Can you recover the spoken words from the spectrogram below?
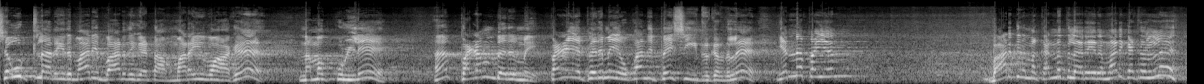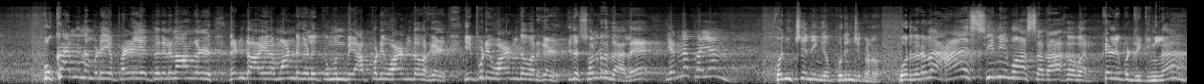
செவுட்டில் அறிகிற மாதிரி பாரதி கேட்டான் மறைவாக நமக்குள்ளே பழம்பெருமை பழைய பெருமையை உட்காந்து பேசிக்கிட்டு இருக்கிறதுல என்ன பையன்? பாரதி நம்ம கன்னத்தில் அறையிற மாதிரி கேட்டல உட்கார்ந்து நம்முடைய பழைய பெருவினாங்கள் ரெண்டாயிரம் ஆண்டுகளுக்கு முன்பே அப்படி வாழ்ந்தவர்கள் இப்படி வாழ்ந்தவர்கள். இதை சொல்றதால என்ன பயன்? கொஞ்சம் நீங்க புரிஞ்சுக்கணும். ஒரு தடவை ஆ சீனிவாச ராகவன் கேள்விப்பட்டிருக்கீங்களா?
